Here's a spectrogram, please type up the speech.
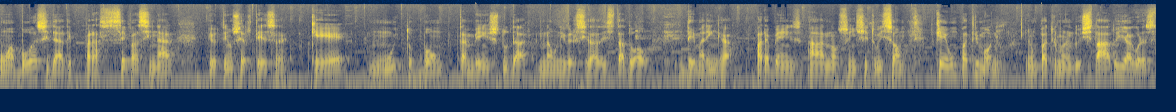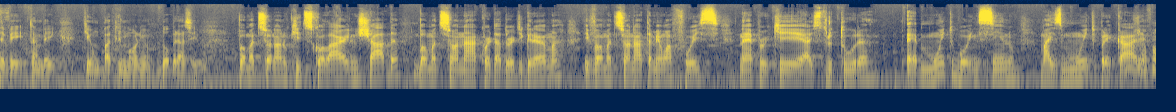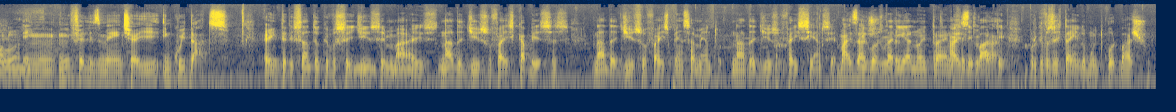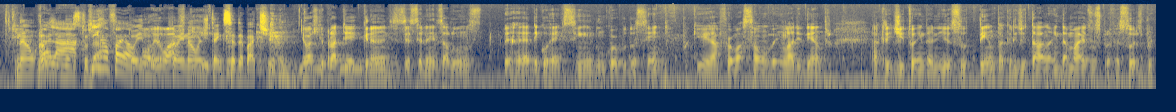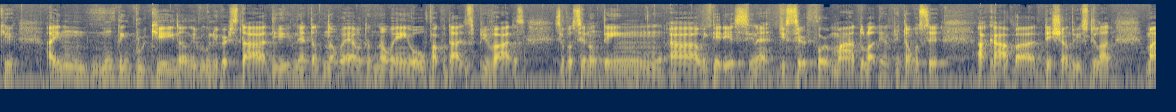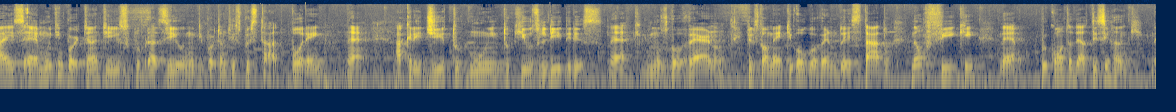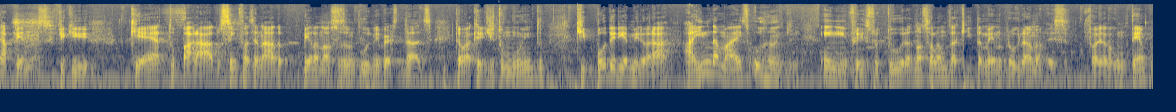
uma boa cidade para se vacinar, eu tenho certeza que é muito bom também estudar na Universidade Estadual de Maringá. Parabéns à nossa instituição, que é um patrimônio, é um patrimônio do Estado e agora você vê também que é um patrimônio do Brasil. Vamos adicionar no kit escolar enxada, vamos adicionar cortador de grama e vamos adicionar também uma foice, né? Porque a estrutura é muito boa em ensino, mas muito precária, em, infelizmente, aí, em cuidados. É interessante o que você disse, mas nada disso faz cabeças, nada disso faz pensamento, nada disso faz ciência. Mas e gostaria de não entrar nesse debate, porque você está indo muito por baixo. Não, Vai lá. a estudar. Quem, Rafael? Tô indo, Bom, eu tô acho indo onde que- tem que ser debatido. Eu acho que para ter grandes, excelentes alunos, é decorrente sim de um corpo docente, porque a formação vem lá de dentro. Acredito ainda nisso, tento acreditar ainda mais nos professores, porque aí não, não tem porquê ir na uni- universidade, né, tanto na UEL, tanto na UEM, ou faculdades privadas, se você não tem ah, o interesse né, de ser formado lá dentro. Então você acaba deixando isso de lado. Mas é muito importante isso para o Brasil, é muito importante isso para o Estado. Porém, né, acredito muito que os líderes né, que nos governam, principalmente o governo do Estado, não fique né, por conta de- desse ranking, né, apenas. Fique quieto, parado, sem fazer nada pelas nossas universidades. Então acredito muito que poderia melhorar ainda mais o ranking em infraestrutura. Nós falamos aqui também no programa, esse faz algum tempo,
